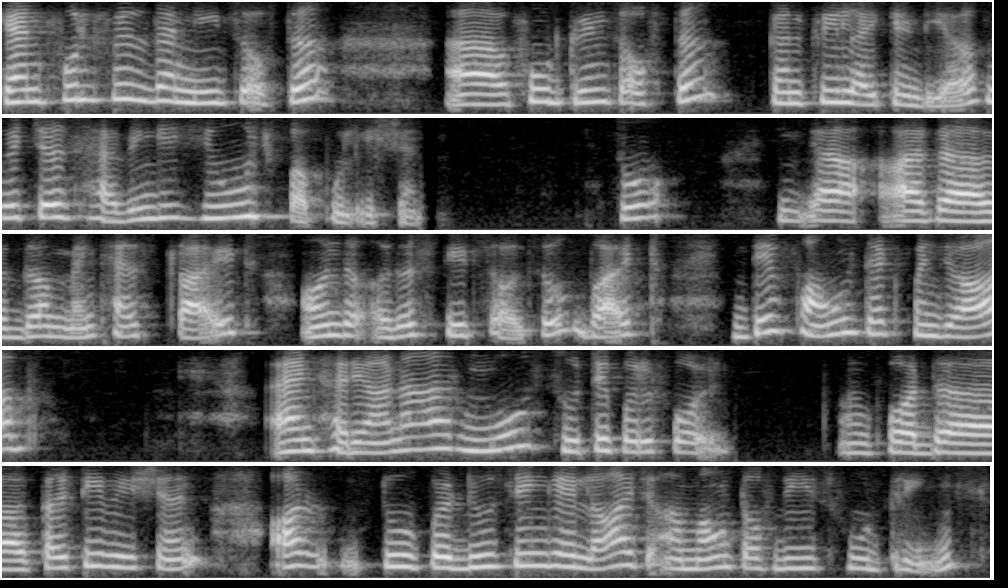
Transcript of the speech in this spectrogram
can fulfill the needs of the uh, food grains of the country like india which is having a huge population. So uh, our uh, government has tried on the other states also, but they found that Punjab and Haryana are most suitable for, uh, for the cultivation or to producing a large amount of these food grains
